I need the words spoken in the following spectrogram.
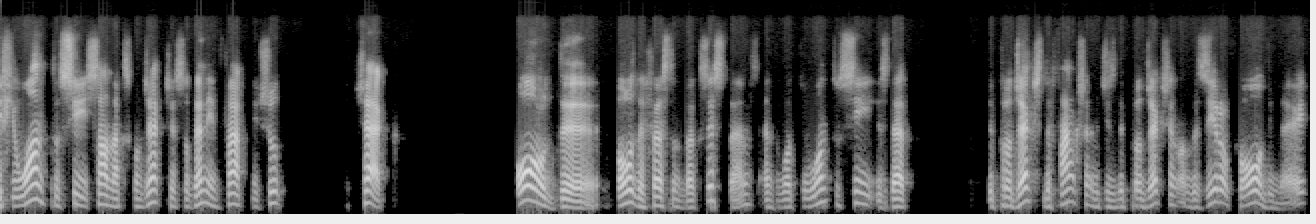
if you want to see Sarnak's conjecture, so then in fact you should check all the all the Furstenberg systems. And what you want to see is that the projection, the function, which is the projection on the zero coordinate,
